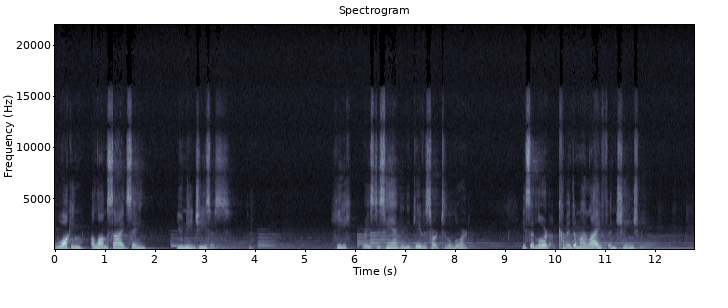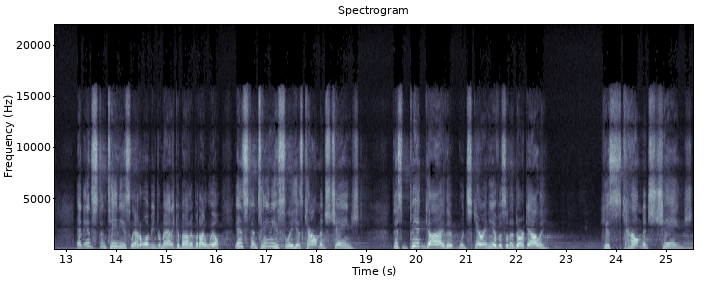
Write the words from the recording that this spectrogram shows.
walking alongside saying, You need Jesus. He raised his hand and he gave his heart to the Lord. He said, Lord, come into my life and change me. And instantaneously, I don't want to be dramatic about it, but I will. Instantaneously, his countenance changed. This big guy that would scare any of us in a dark alley, his countenance changed.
